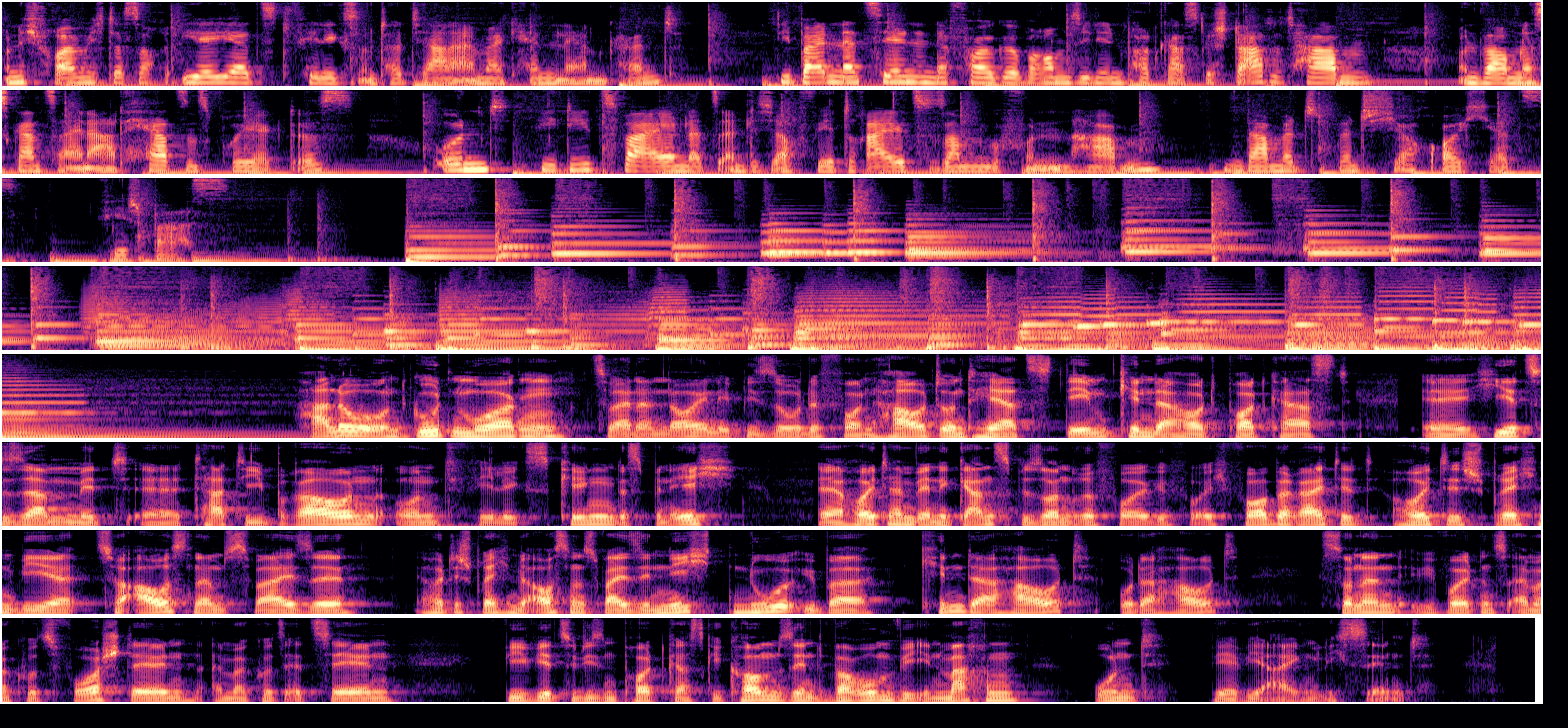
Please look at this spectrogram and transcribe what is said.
und ich freue mich, dass auch ihr jetzt Felix und Tatjana einmal kennenlernen könnt. Die beiden erzählen in der Folge, warum sie den Podcast gestartet haben und warum das Ganze eine Art Herzensprojekt ist und wie die zwei und letztendlich auch wir drei zusammengefunden haben. Und damit wünsche ich auch euch jetzt viel Spaß. Hallo und guten Morgen zu einer neuen Episode von Haut und Herz, dem Kinderhaut-Podcast. Äh, hier zusammen mit äh, Tati Braun und Felix King, das bin ich. Äh, heute haben wir eine ganz besondere Folge für euch vorbereitet. Heute sprechen wir zur Ausnahmsweise, heute sprechen wir ausnahmsweise nicht nur über Kinderhaut oder Haut, sondern wir wollten uns einmal kurz vorstellen, einmal kurz erzählen, wie wir zu diesem Podcast gekommen sind, warum wir ihn machen und wer wir eigentlich sind.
